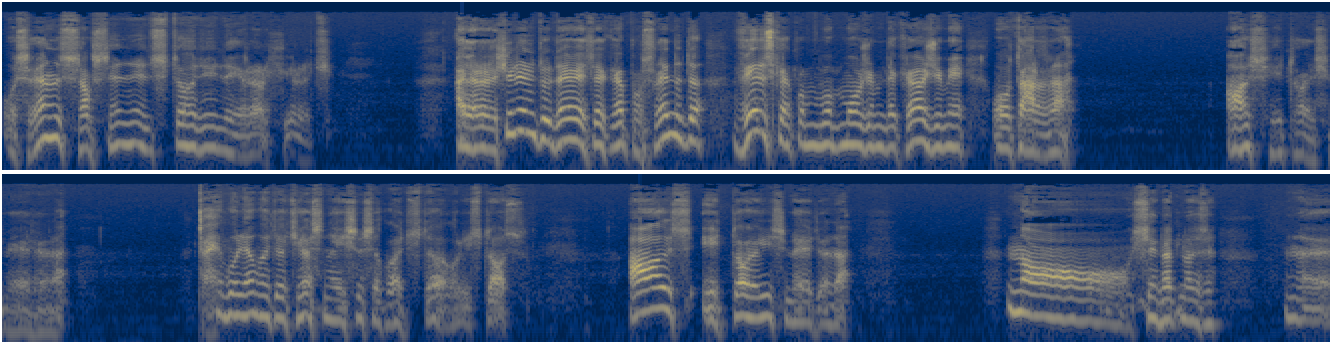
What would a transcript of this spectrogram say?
Освен собственият стадий да иерархирате. А иерархирането да е така последната верска, ако можем да кажем, е отарна. Аз и той сме една. Това е голямата част на Исуса, който става Христос. Аз и той сме една. Но синът на, на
